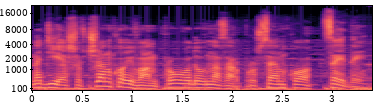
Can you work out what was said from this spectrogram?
Надія Шевченко, Іван Проводов, Назар Прусенко. Цей день.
